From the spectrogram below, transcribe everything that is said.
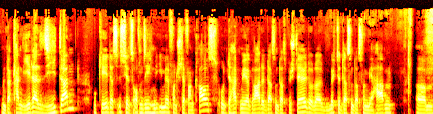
und da kann jeder sieht dann, okay, das ist jetzt offensichtlich eine E-Mail von Stefan Kraus und der hat mir gerade das und das bestellt oder möchte das und das von mir haben ähm,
